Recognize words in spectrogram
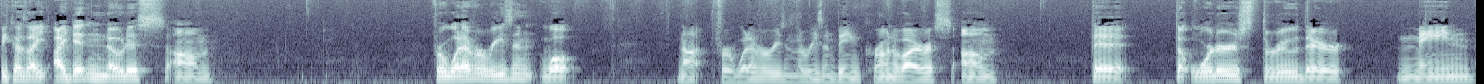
because I, I didn't notice, um, for whatever reason, well, not for whatever reason, the reason being coronavirus, um, the, the orders through their main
